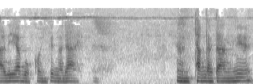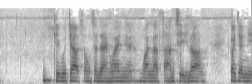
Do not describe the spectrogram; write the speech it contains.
อริยบุคคลขึ้นมาได้ทำต่างๆ เนี่ยที่พระเจ้าทรงแสดงไว้เนี่ย วันละสามสี่รอบ ก็จะมี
